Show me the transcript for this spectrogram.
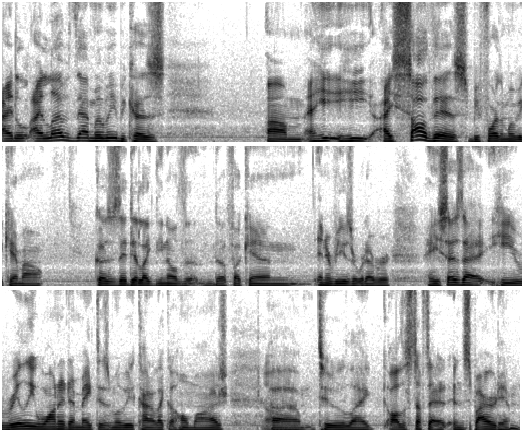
I, I, I love that movie because, um, and he, he, I saw this before the movie came out because they did like you know the the fucking interviews or whatever. And he says that he really wanted to make this movie kind of like a homage um, to like all the stuff that inspired him,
